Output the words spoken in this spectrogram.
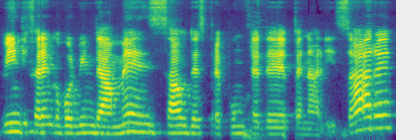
indiferent că vorbim de amenzi sau despre puncte de penalizare.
